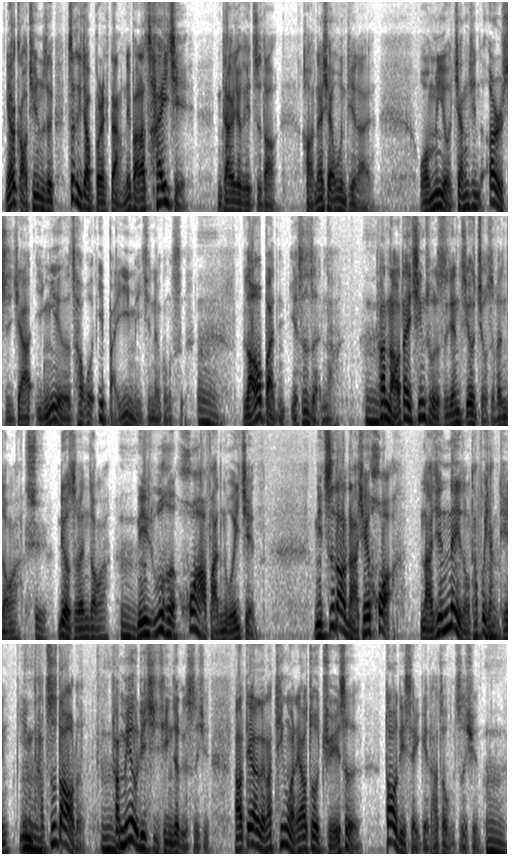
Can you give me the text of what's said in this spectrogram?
你要搞清楚这个，这个叫 breakdown，你把它拆解，你大概就可以知道。好，那现在问题来了，我们有将近二十家营业额超过一百亿美金的公司，嗯。老板也是人呐、啊，他脑袋清楚的时间只有九十分钟啊，是六十分钟啊。嗯你如何化繁为简？你知道哪些话、哪些内容他不想听，因为他知道了，他没有力气听这个事情。然后第二个，他听完了要做决策，到底谁给他这种资讯？嗯，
